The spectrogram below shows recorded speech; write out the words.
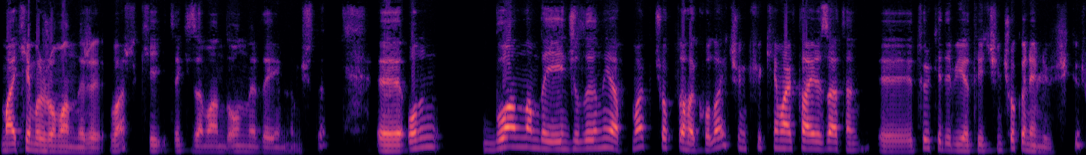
Mike Hammer romanları var ki İtaki zamanında onları da yayınlamıştı. E, onun bu anlamda yayıncılığını yapmak çok daha kolay çünkü Kemal Tahir zaten e, Türk Edebiyatı için çok önemli bir figür.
